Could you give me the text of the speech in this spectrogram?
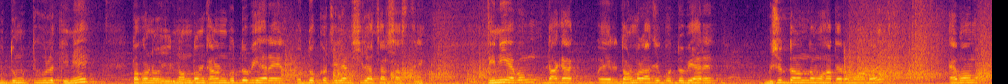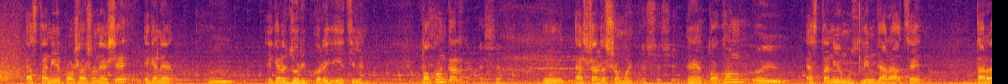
বুদ্ধমূর্তিগুলো কিনে তখন ওই নন্দনকানন বৌদ্ধবিহারের অধ্যক্ষ ছিলেন শিলাচার শাস্ত্রী। তিনি এবং ঢাকা ধর্মরাজীব বৌদ্ধবিহারের বিশুদ্ধানন্দ মহাতের মহোদয় এবং স্থানীয় প্রশাসন এসে এখানে এখানে জরিপ করে গিয়েছিলেন। তখনকার এরশাদ। এরশাদের সময়। হ্যাঁ তখন ওই স্থানীয় মুসলিম যারা আছে তারা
